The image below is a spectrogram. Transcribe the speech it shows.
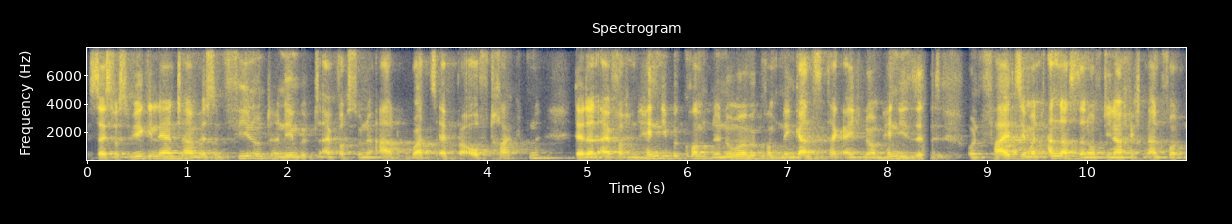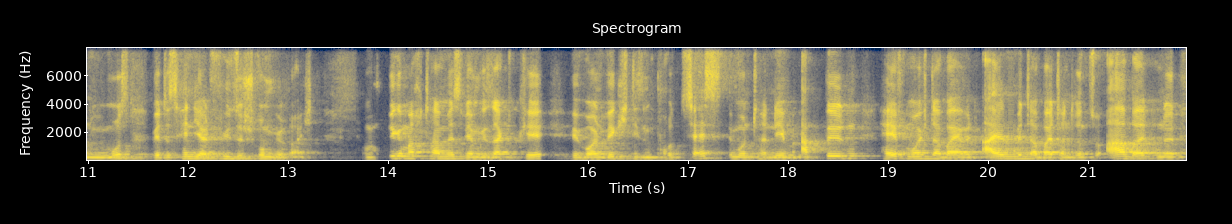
Das heißt, was wir gelernt haben, ist, in vielen Unternehmen gibt es einfach so eine Art WhatsApp-Beauftragten, der dann einfach ein Handy bekommt, eine Nummer bekommt und den ganzen Tag eigentlich nur am Handy sitzt. Und falls jemand anders dann auf die Nachrichten antworten muss, wird das Handy halt physisch rumgereicht. Und was wir gemacht haben, ist, wir haben gesagt, okay, wir wollen wirklich diesen Prozess im Unternehmen abbilden, helfen euch dabei, mit allen Mitarbeitern drin zu arbeiten,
